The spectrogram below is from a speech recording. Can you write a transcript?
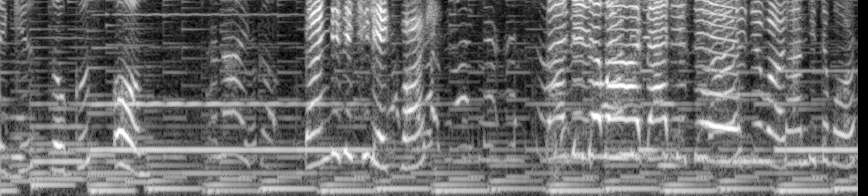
8, 9, 10. Bende de çilek var. Bende de var, bende de. Bende de var. Bende de var.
